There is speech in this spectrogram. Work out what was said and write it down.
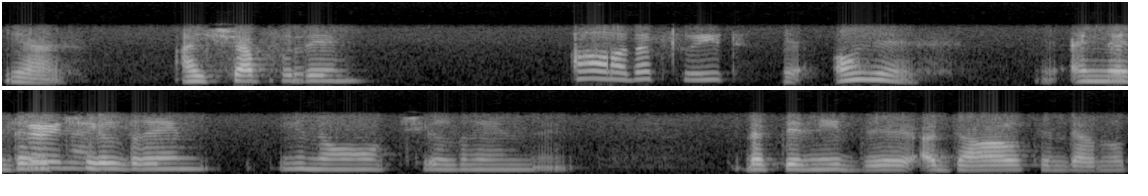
Yes, I shop for them. Oh, that's sweet. Yeah. Oh yes, and uh, there very is nice. children. You know, children that they need the adult and they're not,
